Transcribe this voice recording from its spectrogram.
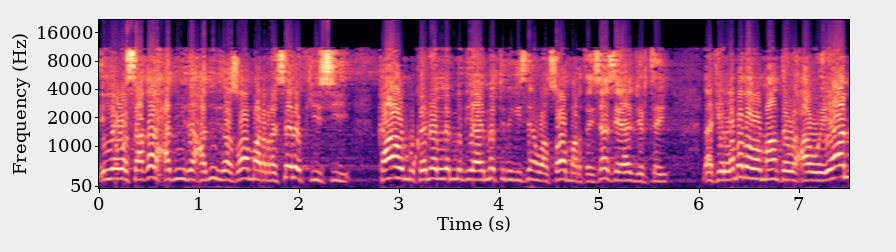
Iyo wasaaqal xadiida xadiidka soo maray sanadkiisii kaa la mid yahay matnigiisina waa soo martay saasay ahaan jirtay. Laakiin labadaba maanta waxaa weeyaan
